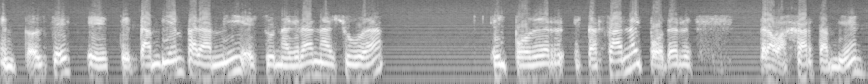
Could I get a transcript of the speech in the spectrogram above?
Entonces, este, también para mí es una gran ayuda el poder estar sana y poder trabajar también.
